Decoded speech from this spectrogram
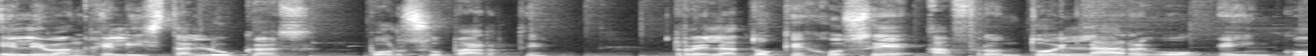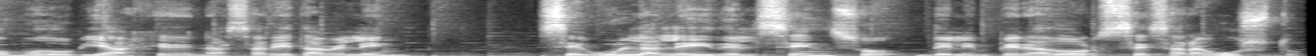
El evangelista Lucas, por su parte, relató que José afrontó el largo e incómodo viaje de Nazaret a Belén según la ley del censo del emperador César Augusto,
